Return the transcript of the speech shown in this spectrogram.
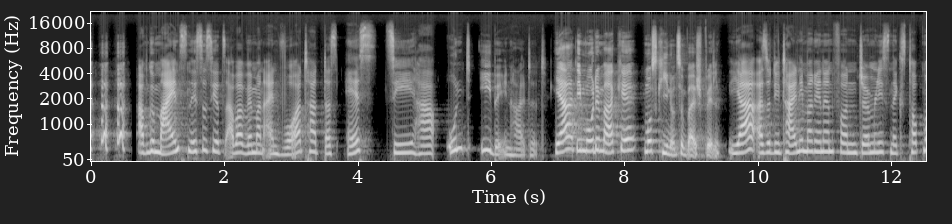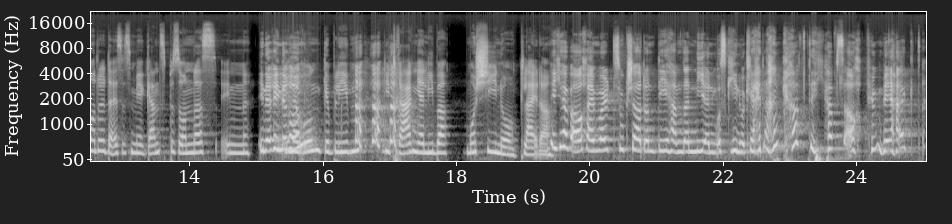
Am gemeinsten ist es jetzt aber, wenn man ein Wort hat, das S, C, H und I beinhaltet. Ja, die Modemarke Moschino zum Beispiel. Ja, also die Teilnehmerinnen von Germany's Next Topmodel, da ist es mir ganz besonders in, in Erinnerung? Erinnerung geblieben. Die tragen ja lieber Moschino-Kleider. Ich habe auch einmal zugeschaut und die haben dann nie ein Moschino-Kleid angehabt. Ich habe es auch bemerkt.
